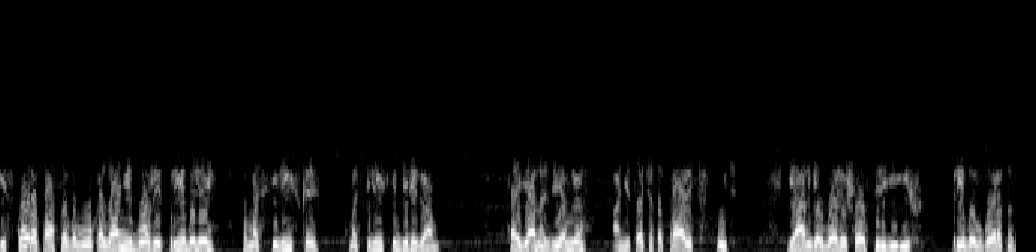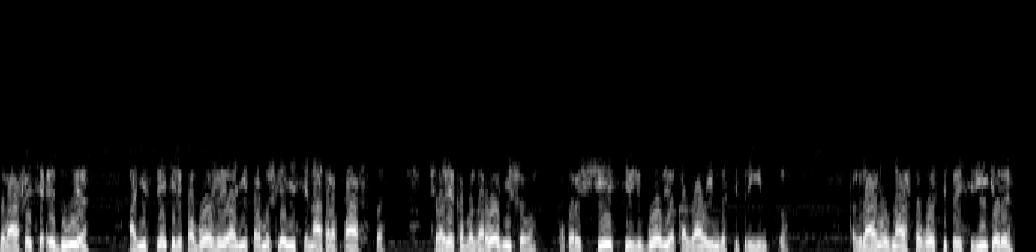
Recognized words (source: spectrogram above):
и скоро по особому указанию Божию прибыли в к Массилийским берегам. Сойдя на землю, они тотчас отправились в путь, и ангел Божий шел впереди их. Прибыв в город, называвшийся Эдуя, они встретили по Божию о них промышление сенатора Фавста, человека благороднейшего, который с честью и любовью оказал им гостеприимство. Когда он узнал, что гости пресвитеры,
